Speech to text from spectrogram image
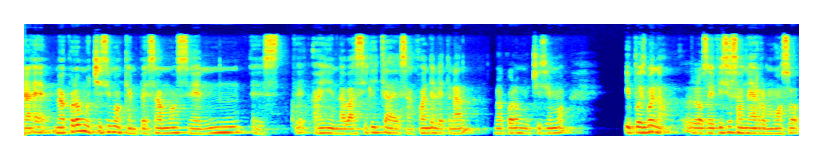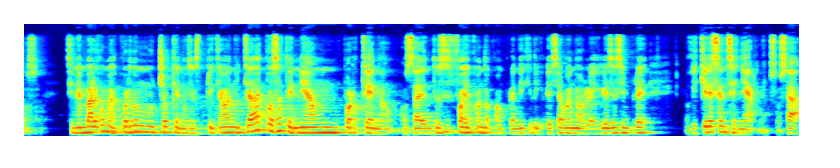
Eh, me acuerdo muchísimo que empezamos en, este, en la Basílica de San Juan de Letrán, me acuerdo muchísimo. Y pues bueno, los edificios son hermosos. Sin embargo, me acuerdo mucho que nos explicaban y cada cosa tenía un porqué, ¿no? O sea, entonces fue ahí cuando comprendí que la iglesia, bueno, la iglesia siempre lo que quiere es enseñarnos. O sea,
